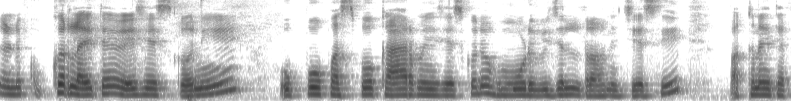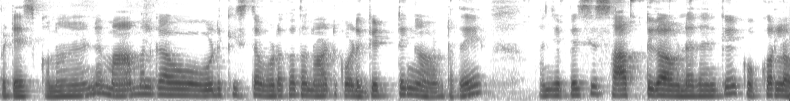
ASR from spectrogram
రెండు కుక్కర్లు అయితే వేసేసుకొని ఉప్పు పసుపు కారం వేసేసుకొని ఒక మూడు విజిల్ రానిచ్చేసి పక్కన అయితే పెట్టేసుకున్నానండి. మామూలుగా ఉడికిస్తే ఉడకదు నాటుకోడి గట్టిగా ఉంటుంది అని చెప్పేసి సాఫ్ట్గా ఉండేదానికి కుక్కర్లో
